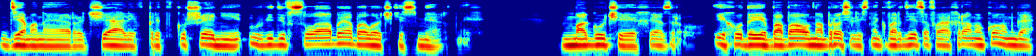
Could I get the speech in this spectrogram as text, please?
Демоны рычали в предвкушении, увидев слабые оболочки смертных. Могучие Хезроу и худые Бабау набросились на гвардейцев и охрану конунга,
